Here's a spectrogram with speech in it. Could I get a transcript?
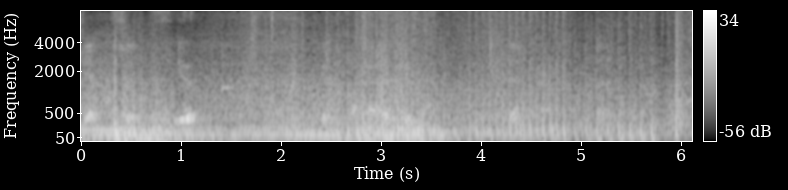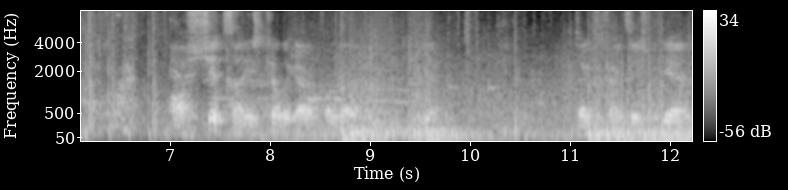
Shit, shit, shit. Get the fuck out of here, dude. Oh shit, son, I just killed the guy right before I got Take the train station again.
